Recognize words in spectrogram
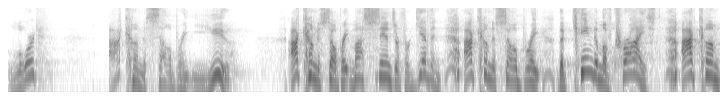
Lord, I come to celebrate you. I come to celebrate my sins are forgiven. I come to celebrate the kingdom of Christ. I come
